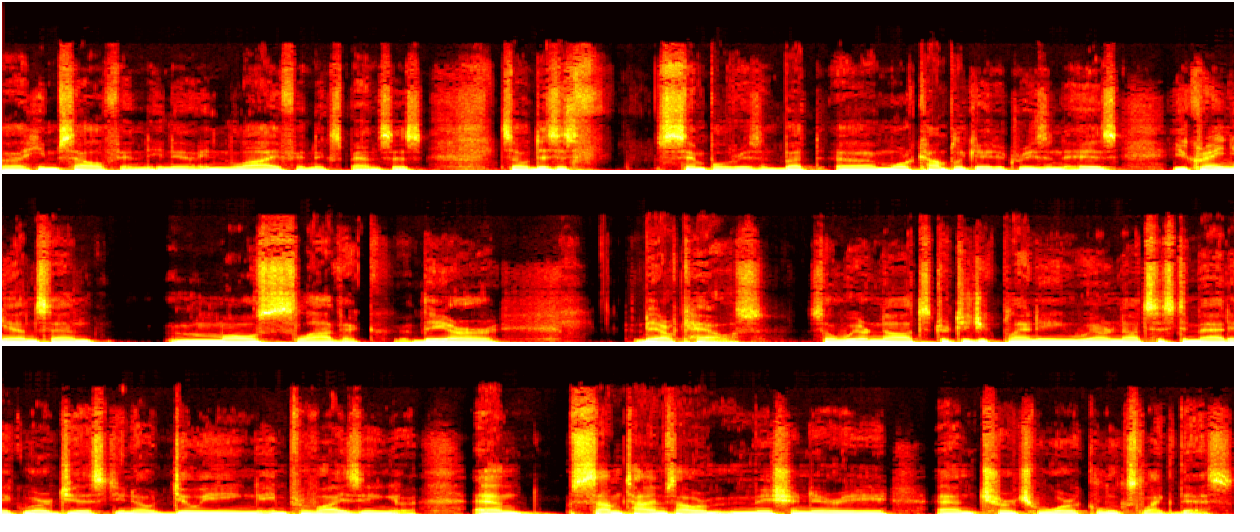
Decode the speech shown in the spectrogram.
uh, himself in in in life and expenses. So this is f- simple reason, but uh, more complicated reason is Ukrainians and most Slavic they are they are chaos. So we're not strategic planning. We are not systematic. We're just, you know, doing, improvising. And sometimes our missionary and church work looks like this.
